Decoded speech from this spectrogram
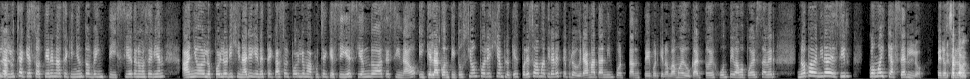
la lucha que sostienen hace 527, no me sé bien, años de los pueblos originarios y en este caso el pueblo mapuche que sigue siendo asesinado y que la constitución, por ejemplo, que es por eso vamos a tirar este programa tan importante, porque nos vamos a educar todos juntos y vamos a poder saber, no para venir a decir cómo hay que hacerlo, pero si lo,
